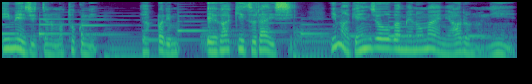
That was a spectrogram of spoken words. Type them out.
イメージっていうのも特に、やっぱり描きづらいし、今現状が目の前にあるのに、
